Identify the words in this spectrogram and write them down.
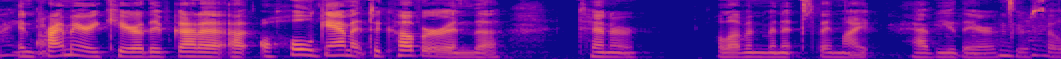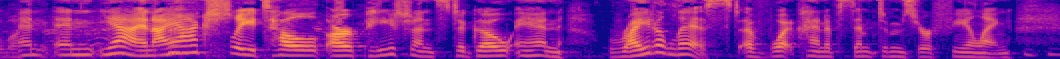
right. in primary care, they've got a, a, whole gamut to cover in the 10 or 11 minutes they might have you there if you're so lucky. And, and yeah, and I actually tell our patients to go in, write a list of what kind of symptoms you're feeling. Mm-hmm.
